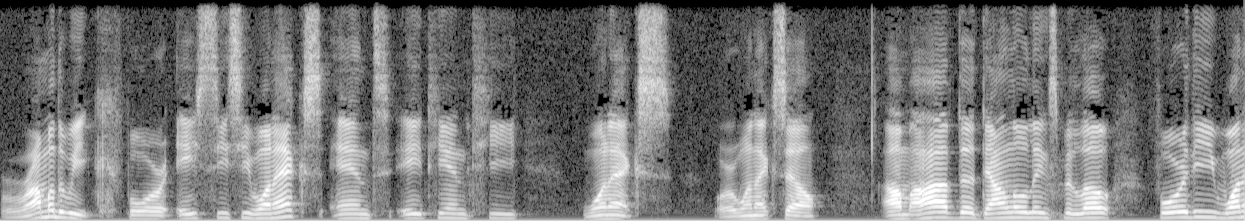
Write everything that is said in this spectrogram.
ROM of the week for HTC One X and AT&T One X or One XL. Um, I'll have the download links below. For the One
